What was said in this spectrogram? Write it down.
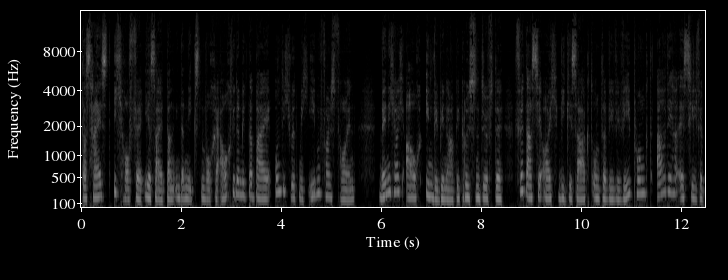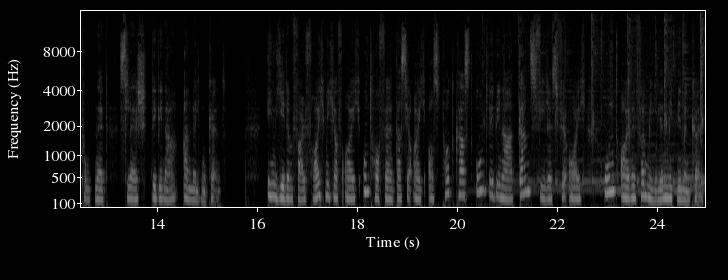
Das heißt, ich hoffe, ihr seid dann in der nächsten Woche auch wieder mit dabei und ich würde mich ebenfalls freuen, wenn ich euch auch im Webinar begrüßen dürfte, für das ihr euch, wie gesagt, unter www.adhshilfe.net slash Webinar anmelden könnt. In jedem Fall freue ich mich auf euch und hoffe, dass ihr euch aus Podcast und Webinar ganz vieles für euch und eure Familien mitnehmen könnt.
